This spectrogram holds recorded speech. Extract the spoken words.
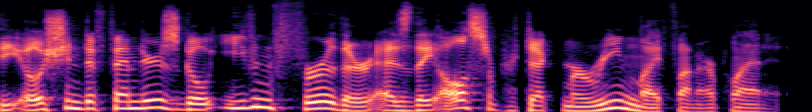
the Ocean Defenders go even further as they also protect marine life on our planet.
